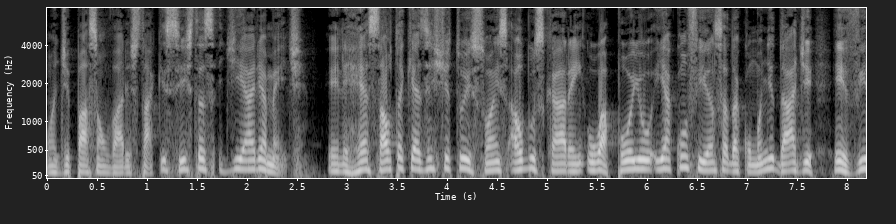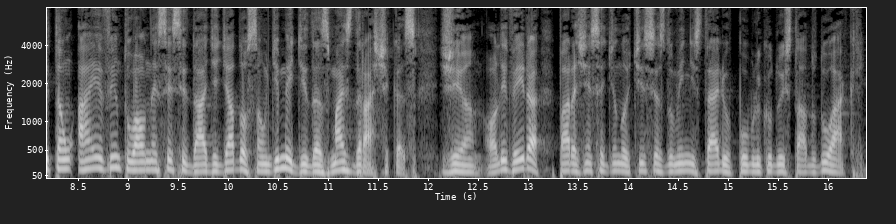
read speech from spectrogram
onde passam vários taxistas diariamente. Ele ressalta que as instituições, ao buscarem o apoio e a confiança da comunidade, evitam a eventual necessidade de adoção de medidas mais drásticas. Jean Oliveira, para a Agência de Notícias do Ministério Público do Estado do Acre.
